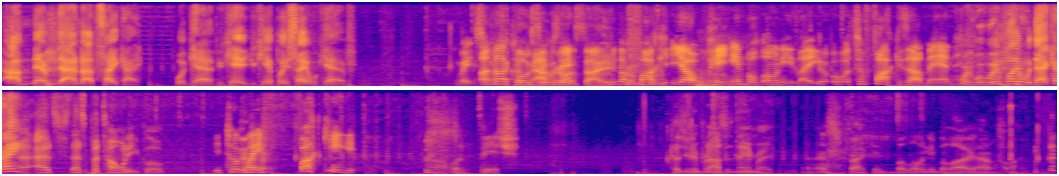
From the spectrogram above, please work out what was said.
I'm never. I'm not site guy with Cav. You can't. You can't play site with Cav. Wait, I someone thought just took Cloakzy was Valkyrie? on site Who the from- fuck? from- Yo, Peyton Baloney. Like, what the fuck is up, man? Were, were we playing with that guy? Uh, That's that's Patoni, cloak. You took my fucking. Oh, what a bitch. Because you didn't pronounce his name right. That's fucking baloney belag. I don't fuck.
